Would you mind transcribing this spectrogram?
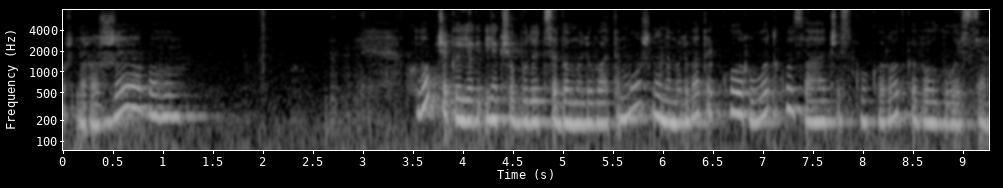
можна рожевого. Хлопчики, якщо будуть себе малювати, можна намалювати коротку зачіску, коротке волосся.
